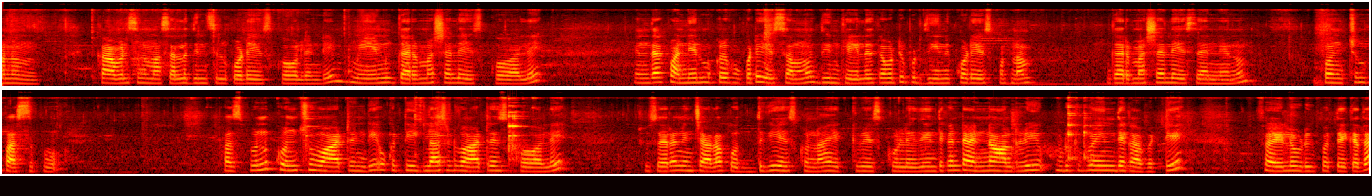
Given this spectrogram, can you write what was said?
మనం కావలసిన మసాలా దినుసులు కూడా వేసుకోవాలండి. మెయిన్ గరం మసాలా వేసుకోవాలి. ఇందాక పన్నీర్ ముక్కలు ఒకటి వేసాము. దీనికి వేయలేదు కాబట్టి ఇప్పుడు దీనికి కూడా వేసుకుంటున్నాం. గరం మసాలా వేసాను నేను. కొంచెం పసుపు. పసుపును కొంచెం వాటర్ అండి. ఒక టీ గ్లాసుడు వాటర్ వేసుకోవాలి. చూసారా నేను చాలా కొద్దిగా వేసుకున్నా. ఎక్కువ వేసుకోలేదు. ఎందుకంటే అన్నీ ఆల్రెడీ ఉడికిపోయిందే కాబట్టి ఫ్రైలో ఉడికిపోతాయి కదా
